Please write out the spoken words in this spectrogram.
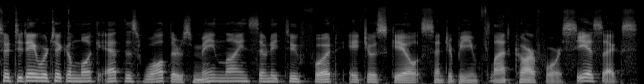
so today we're taking a look at this Walthers mainline 72 foot HO scale center beam flat car for CSX.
